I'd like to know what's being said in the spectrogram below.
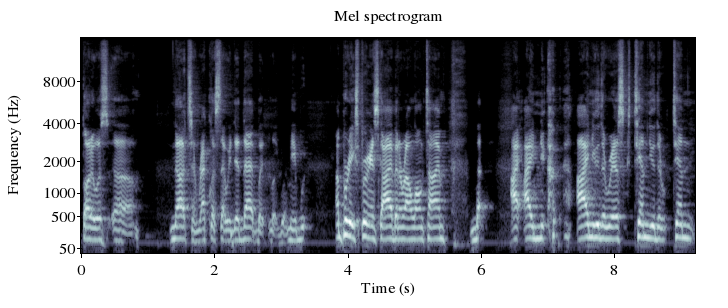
thought it was uh, nuts and reckless that we did that. But look, I mean, I'm a pretty experienced guy. I've been around a long time. I, I knew, I knew the risk. Tim knew the, Tim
